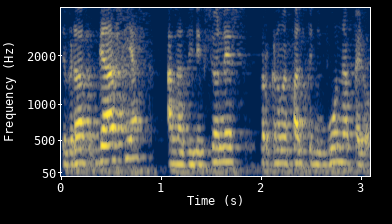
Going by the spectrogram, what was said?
De verdad, gracias a las direcciones, espero que no me falte ninguna, pero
